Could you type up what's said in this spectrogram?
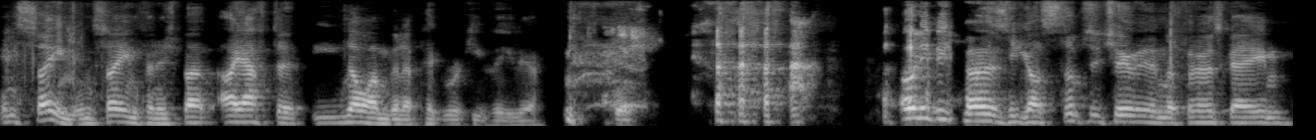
Insane, insane finish. But I have to, you know, I'm going to pick Ricky Villa. Only because he got substituted in the first game.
